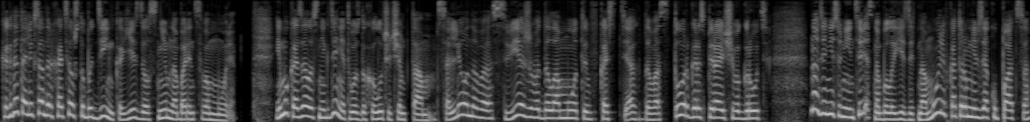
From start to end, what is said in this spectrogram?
Когда-то Александр хотел, чтобы Динька ездил с ним на Баренцевом море. Ему казалось, нигде нет воздуха лучше, чем там. Соленого, свежего до ломоты в костях, до восторга, распирающего грудь. Но Денису неинтересно было ездить на море, в котором нельзя купаться.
